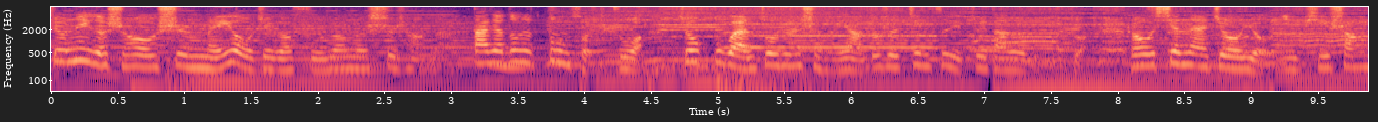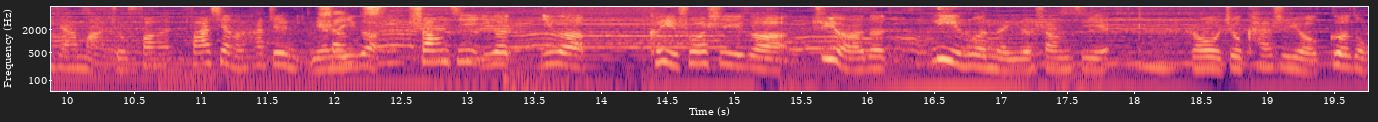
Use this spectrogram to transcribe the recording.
就那个时候是没有这个服装的市场的，大家都是动手做，就不管做成什么样，都是尽自己最大的努力做。然后现在就有一批商家嘛，就发发现了它这里面的一个商机，一个一个。可以说是一个巨额的利润的一个商机，然后就开始有各种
